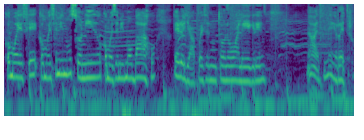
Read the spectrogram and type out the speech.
como, ese, como ese mismo sonido, como ese mismo bajo, pero ya pues en un tono alegre. No, es medio retro.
